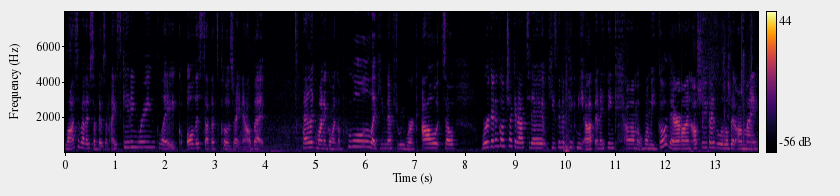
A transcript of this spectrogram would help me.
lots of other stuff. There's an ice skating rink, like all this stuff that's closed right now. But I like want to go in the pool, like even after we work out. So we're gonna go check it out today. He's gonna pick me up, and I think um, when we go there, on I'll show you guys a little bit on my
